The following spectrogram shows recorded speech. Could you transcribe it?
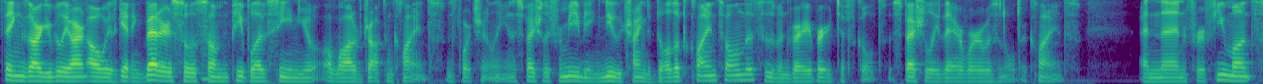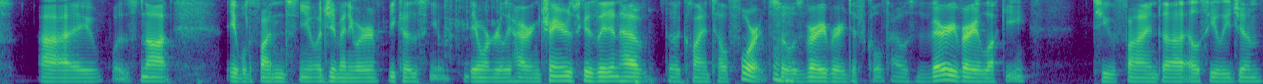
Things arguably aren't always getting better, so some people have seen you know, a lot of drop in clients, unfortunately, and especially for me being new, trying to build up clientele in this has been very, very difficult, especially there where it was an older clients. And then for a few months, I was not able to find you know a gym anywhere because you know they weren't really hiring trainers because they didn't have the clientele for it. So it mm-hmm. was very very difficult. I was very very lucky to find uh, LC Lee Gym.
